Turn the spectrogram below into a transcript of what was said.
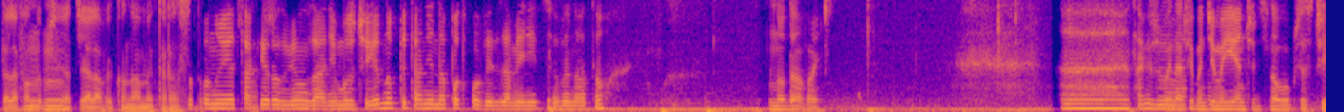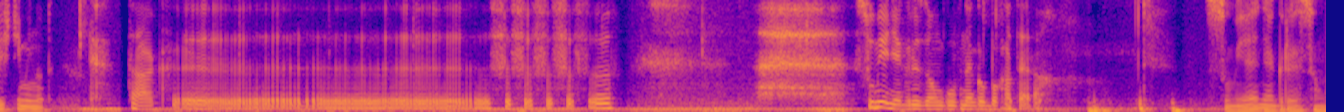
Telefon do Mhm. przyjaciela wykonamy teraz. Proponuję takie rozwiązanie. Możecie jedno pytanie na podpowiedź zamienić, co wy na to? No dawaj. Eee, tak, żeby Bo inaczej będziemy jęczyć znowu przez 30 minut. Tak. F. Sumienie gryzą głównego bohatera. Sumienie gryzą.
